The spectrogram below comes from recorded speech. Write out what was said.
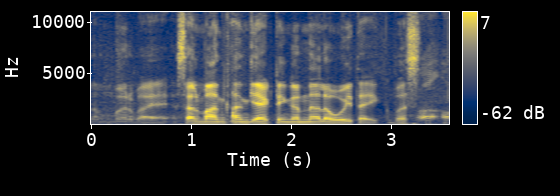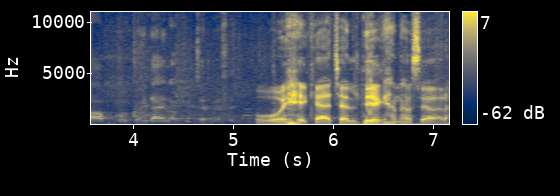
नंबर भाई। सलमान खान की एक्टिंग करने वाला वही था एक बस। हाँ आप कोई डायलॉग पिक्चर में से वो है क्या चलती है क्या ना उसे और।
